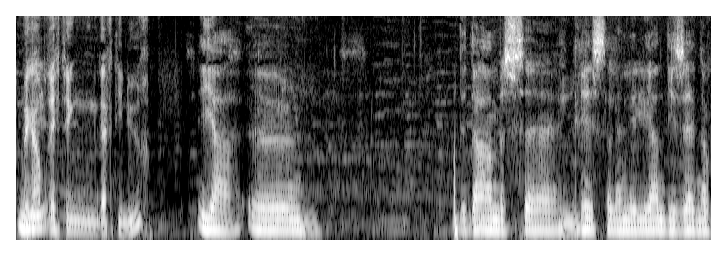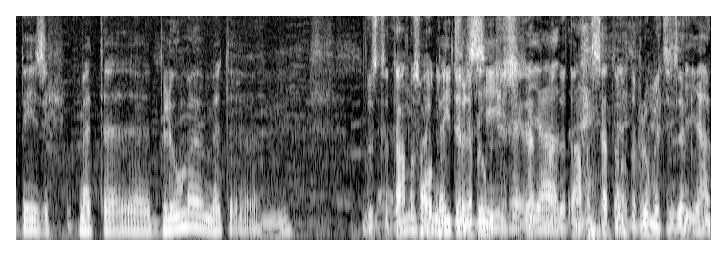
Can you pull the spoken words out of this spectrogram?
we gaan richting 13 uur. Ja, uh, de dames uh, Mhm. Christel en Lilian die zijn nog bezig met bloemen. Met, uh, Dus de dames worden niet in de bloemetjes gezet, ja. maar de dames zetten nog de bloemetjes in. ja,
